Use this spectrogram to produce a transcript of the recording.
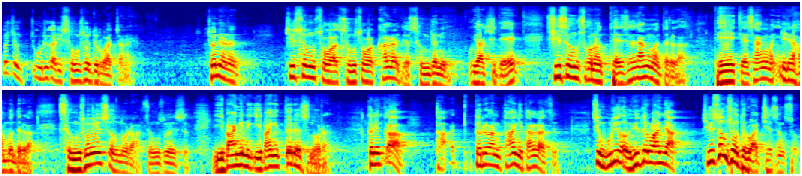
그래서 우리가 이 성소에 들어왔잖아요. 전에는 지성소와 성소가 갈라져 성전이 구약시대에 지성소는 대제사장만 들어가 대제사장만 1년에 한 번 들어가 성소에서 놀아 성소에서 이방인은 이방인 떨어서 놀아 그러니까 바, 들어가는 방이 달랐어요 지금 우리가 어디 들어왔냐 지성소 들어왔 지성소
